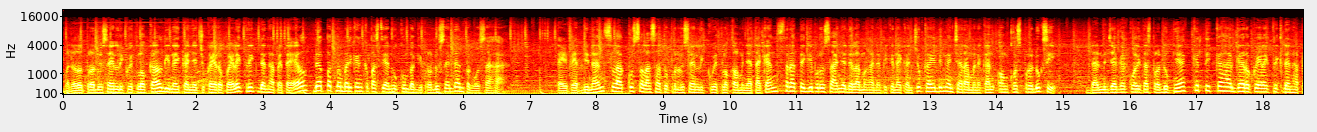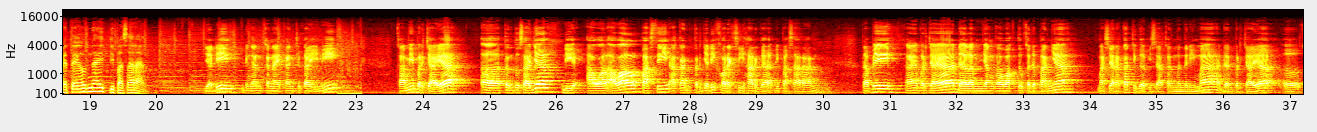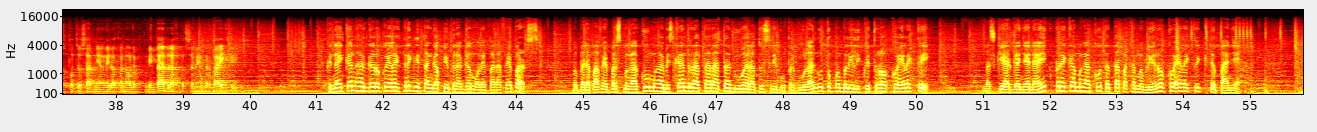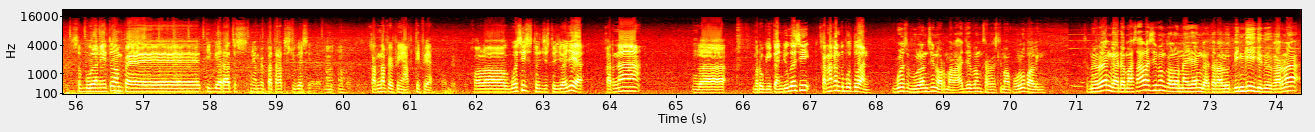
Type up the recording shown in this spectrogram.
Menurut produsen liquid lokal, dinaikannya cukai rokok elektrik dan HPTL dapat memberikan kepastian hukum bagi produsen dan pengusaha. Tay Ferdinand selaku salah satu produsen liquid lokal menyatakan strategi perusahaannya dalam menghadapi kenaikan cukai dengan cara menekan ongkos produksi dan menjaga kualitas produknya ketika harga rokok elektrik dan HPTL naik di pasaran. Jadi dengan kenaikan cukai ini kami percaya eh, tentu saja di awal-awal pasti akan terjadi koreksi harga di pasaran. Tapi kami percaya dalam jangka waktu ke depannya masyarakat juga bisa akan menerima dan percaya uh, keputusan yang dilakukan oleh pemerintah adalah keputusan yang terbaik sih. Kenaikan harga rokok elektrik ditanggapi beragam oleh para vapers. Beberapa vapers mengaku menghabiskan rata-rata 200 ribu per bulan untuk membeli liquid rokok elektrik. Meski harganya naik, mereka mengaku tetap akan membeli rokok elektrik ke depannya. Sebulan itu sampai 300 sampai 400 juga sih. Uh -uh. Karena vaping aktif ya. Kalau gue sih setuju-setuju aja ya karena nggak merugikan juga sih karena kan kebutuhan. Gue sebulan sih normal aja bang 150 paling. Sebenarnya nggak ada masalah sih bang kalau naiknya nggak terlalu tinggi gitu karena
